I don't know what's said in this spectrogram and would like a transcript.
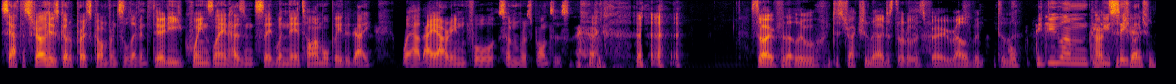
South Australia's got a press conference eleven thirty. Queensland hasn't said when their time will be today. Wow, they are in for some responses. Sorry for that little distraction there. I just thought it was very relevant to the Oh, did you um did you see that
